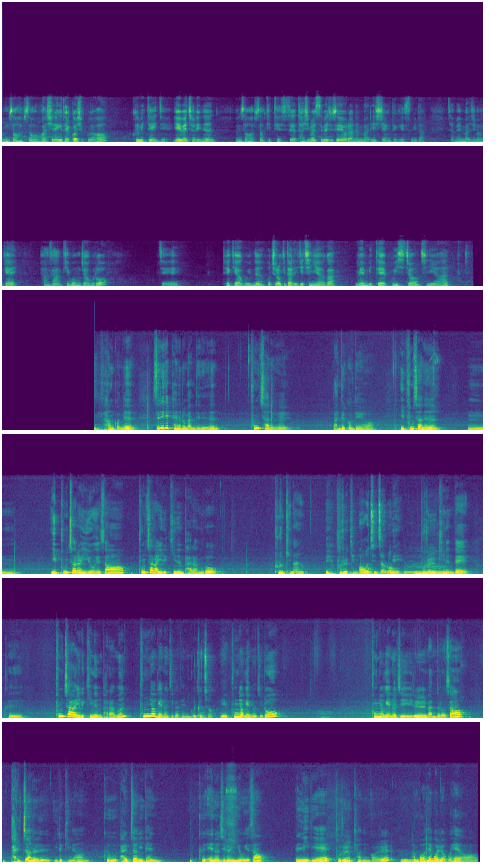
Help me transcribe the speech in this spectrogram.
음성 합성어가 실행이 될 것이고요. 그 밑에 이제 예외 처리는 음성 합성 TTS 다시 말씀해 주세요 라는 말이 시행되겠습니다. 자, 맨 마지막에 항상 기본적으로 이제 대기하고 있는 호출어 기다리기 지니아가 맨 밑에 보이시죠? 지니아. 다음 거는 3D 펜으로 만드는 풍차를 만들 건데요. 이 풍차는 음, 이 풍차를 이용해서 풍차가 일으키는 바람으로 불을 켜나요? 예, 불을 킵니다. 아 진짜로? 네, 음. 불을 켜는데 그 풍차가 일으키는 바람은 풍력 에너지가 되는 거죠. 그쵸. 예, 풍력 에너지로 어, 풍력 에너지를 만들어서 발전을 일으키면 그 발전이 된 그 에너지를 이용해서 LED에 불을 켜는 걸 음. 한번 해보려고 해요.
